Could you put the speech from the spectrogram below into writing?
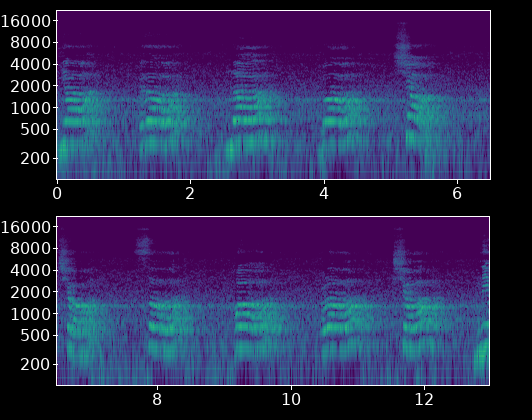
य र ल ब श. श स ह ळ क्ष ज्ञ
